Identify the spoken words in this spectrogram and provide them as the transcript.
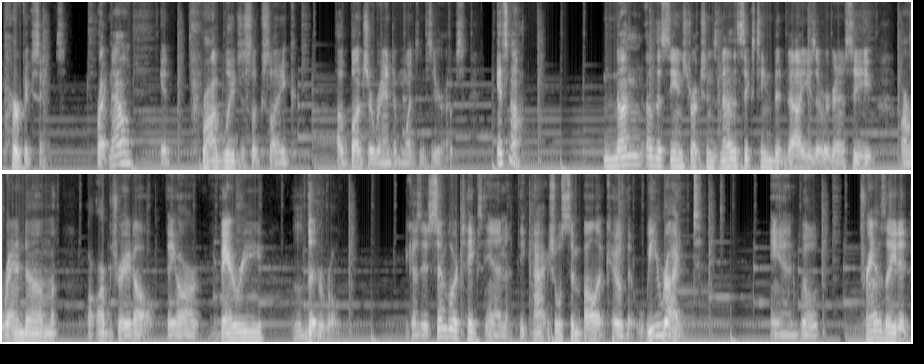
perfect sense. Right now, it probably just looks like a bunch of random ones and zeros. It's not. None of the C instructions, none of the 16-bit values that we're going to see are random or arbitrary at all. They are very literal because the assembler takes in the actual symbolic code that we write and will translate it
